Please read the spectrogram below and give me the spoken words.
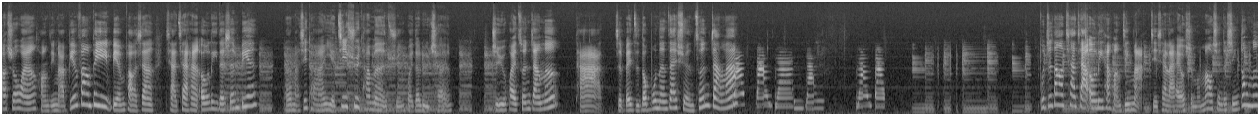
话说完，黄金马边放屁边跑向恰恰和欧丽的身边，而马戏团也继续他们巡回的旅程。至于坏村长呢，他这辈子都不能再选村长啦。不知道恰恰、欧丽和黄金马接下来还有什么冒险的行动呢？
